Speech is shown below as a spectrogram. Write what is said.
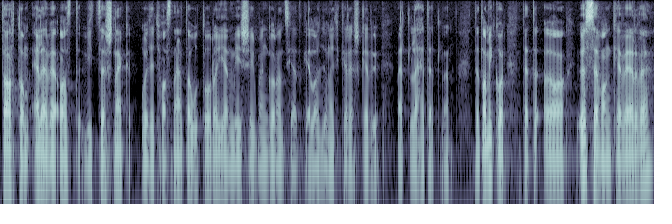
tartom eleve azt viccesnek, hogy egy használt autóra ilyen mélységben garanciát kell adjon egy kereskedő, mert lehetetlen. Tehát amikor tehát a, össze van keverve,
